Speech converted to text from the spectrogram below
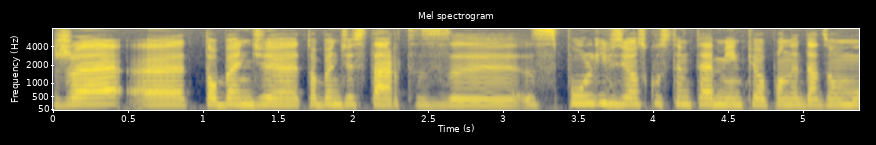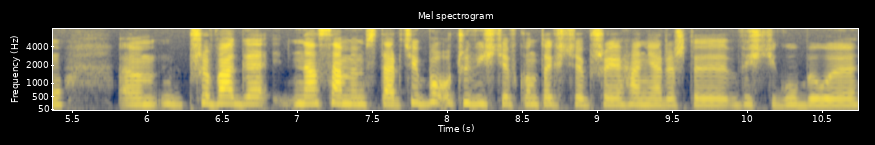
że e, to, będzie, to będzie start z, z pól i w związku z tym te miękkie opony dadzą mu przewagę na samym starcie, bo oczywiście w kontekście przejechania reszty wyścigu były,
